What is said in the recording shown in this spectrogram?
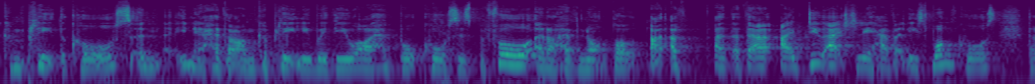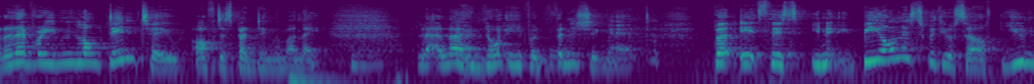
complete the course. And you know, Heather, I'm completely with you. I have bought courses before, and I have not got. I, I, I do actually have at least one course that I never even logged into after spending the money. Mm-hmm let alone not even finishing it. But it's this, you know, be honest with yourself. You,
